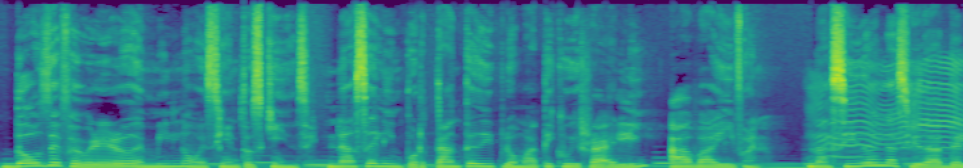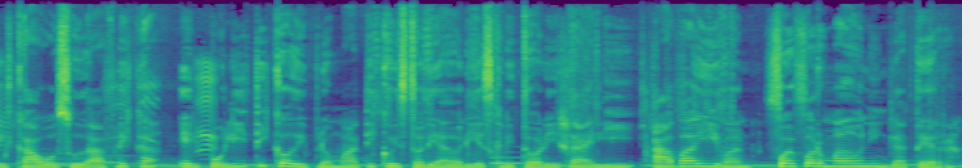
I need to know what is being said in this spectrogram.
2 de febrero de 1915, nace el importante diplomático israelí Abba Ivan. Nacido en la ciudad del Cabo, Sudáfrica, el político, diplomático, historiador y escritor israelí Abba Ivan fue formado en Inglaterra.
